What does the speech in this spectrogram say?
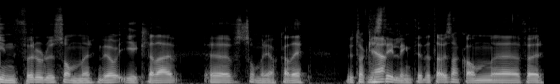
innfører du sommer ved å ikle deg uh, sommerjakka di. Du tar ikke Ja. stilling til Dette har vi snakka om uh, før.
